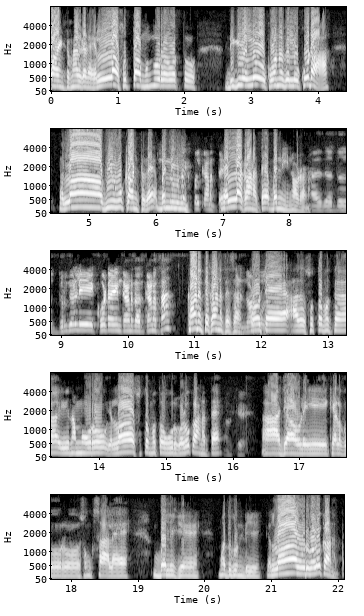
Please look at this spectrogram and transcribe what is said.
point ಮೇಲ್ಗಡೆ ಎಲ್ಲ ಸುತ್ತ ಮುನ್ನೂರ ಅರವತ್ತು ಡಿಗ್ರಿಯಲ್ಲೂ ಕೋನದಲ್ಲೂ ಕೂಡ ಎಲ್ಲಾ ವ್ಯೂ ಕಾಣ್ತದೆ. ಬನ್ನಿ ಇಲ್ಲಿ. ಫುಲ್ ಕಾಣುತ್ತೆ. ಎಲ್ಲ ಕಾಣುತ್ತೆ. ಬನ್ನಿ ನೋಡೋಣ. ದುರ್ಗದಲ್ಲಿ ಕೋಟೆ ಏನ್ ಕಾಣುತ್ತೆ? ಅದು ಕಾಣುತ್ತಾ? ಕಾಣುತ್ತೆ ಕಾಣುತ್ತೆ ಸರ್. ಕೋಟೆ ಅದು ಸುತ್ತಮುತ್ತ ಈ ನಮ್ಮ ಊರು ಎಲ್ಲಾ ಸುತ್ತಮುತ್ತ ಊರುಗಳು ಕಾಣುತ್ತೆ. ಜಾವಳಿ ಕೆಳಗೂರು ಸುಂಕಸಾಲೆ ಬಲಿಗೆ ಮದ್ಗುಂಡಿ ಎಲ್ಲಾ ಊರುಗಳು ಕಾಣುತ್ತೆ.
